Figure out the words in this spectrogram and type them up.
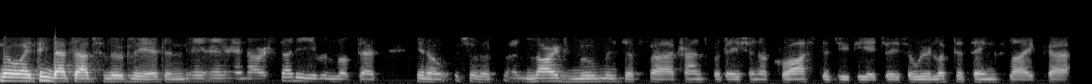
No, I think that's absolutely it, and, and and our study even looked at you know, sort of large movements of uh, transportation across the GTHA. So we looked at things like, uh,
